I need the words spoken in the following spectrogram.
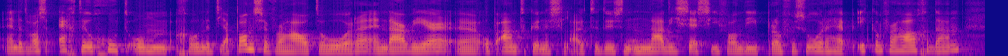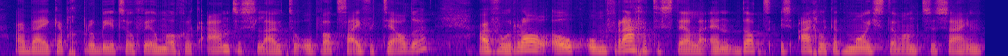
En het was echt heel goed om gewoon het Japanse verhaal te horen en daar weer eh, op aan te kunnen sluiten. Dus na die sessie van die professoren heb ik een verhaal gedaan, waarbij ik heb geprobeerd zoveel mogelijk aan te sluiten op wat zij vertelden. Maar vooral ook om vragen te stellen. En dat is eigenlijk het mooiste, want ze zijn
